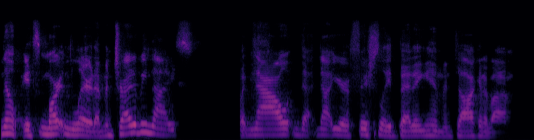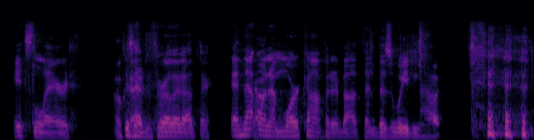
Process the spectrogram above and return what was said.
No, it's Martin Laird. I've been trying to be nice, but now that now you're officially betting him and talking about him, it's Laird. okay. Just have to throw that out there. And that Got one I'm more confident about than Bezuidenhout.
